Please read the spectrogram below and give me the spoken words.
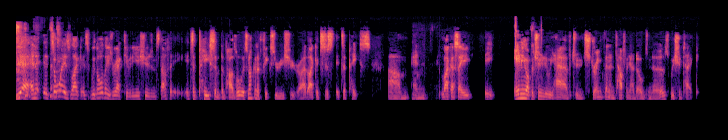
yeah, and it's always like it's with all these reactivity issues and stuff. It's a piece of the puzzle. It's not going to fix your issue, right? Like it's just it's a piece. Um, and like I say, any opportunity we have to strengthen and toughen our dog's nerves, we should take.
